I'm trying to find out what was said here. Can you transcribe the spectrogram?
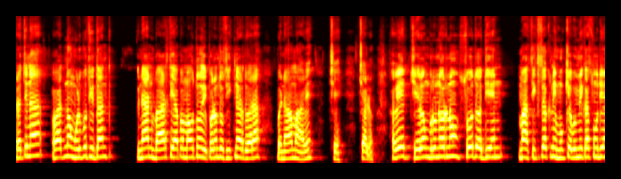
રચનાવાદનો મૂળભૂત સિદ્ધાંત જ્ઞાન બહારથી આપવામાં આવતું નથી, પરંતુ શીખનાર દ્વારા બનાવવામાં આવે છે. ચાલો, હવે જેરોમ બ્રુનરનો શોધ અધ્યયનમાં શિક્ષકની મુખ્ય ભૂમિકા શું છે?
